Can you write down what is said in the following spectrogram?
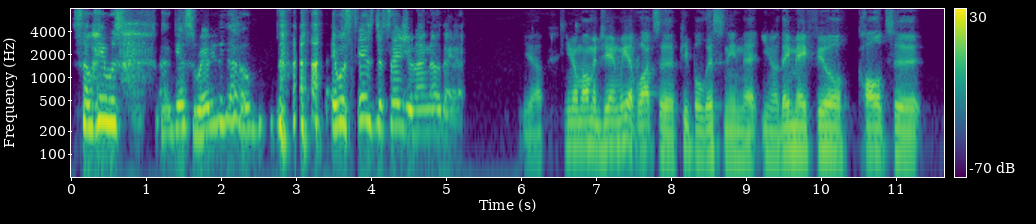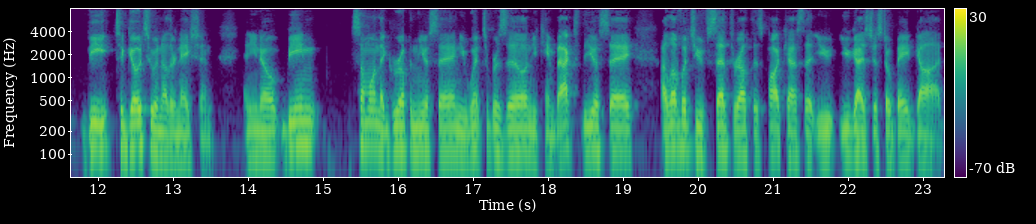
so he was, I guess, ready to go. it was his decision. I know that. Yeah, you know, Mama Jan, we have lots of people listening that you know they may feel called to be to go to another nation, and you know, being someone that grew up in the USA and you went to Brazil and you came back to the USA I love what you've said throughout this podcast that you you guys just obeyed God.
